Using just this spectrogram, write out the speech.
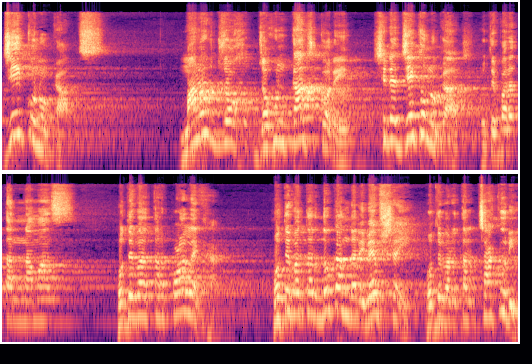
যে কোনো কাজ। মানুষ যখ- যখন কাজ করে, সেটা যে কোনো কাজ। হতে পারে তার নামাজ, হতে পারে তার পড়ালেখা, হতে পারে তার দোকানদারি, ব্যবসায়ী, হতে পারে তার চাকুরি,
